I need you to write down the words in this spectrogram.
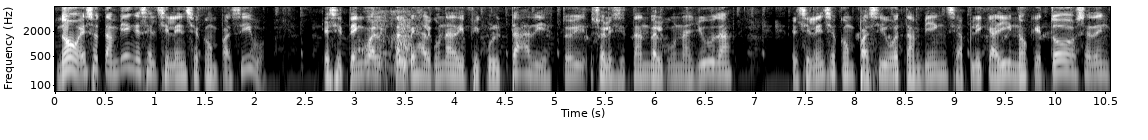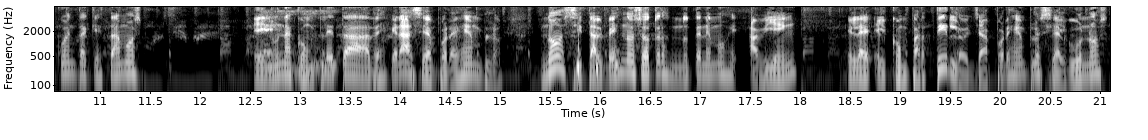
No, eso también es el silencio compasivo. Que si tengo tal vez alguna dificultad y estoy solicitando alguna ayuda, el silencio compasivo también se aplica ahí, no que todos se den cuenta que estamos en una completa desgracia, por ejemplo. No, si tal vez nosotros no tenemos a bien el, compartirlo. Ya, por ejemplo, si algunos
